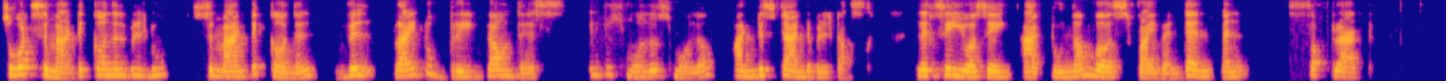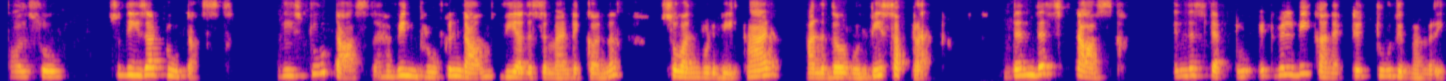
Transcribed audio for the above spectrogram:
So what semantic kernel will do? Semantic kernel will try to break down this into smaller, smaller, understandable tasks. Let's say you are saying add two numbers, 5 and 10, and subtract also. So these are two tasks. These two tasks have been broken down via the semantic kernel. So one would be add, another would be subtract. Then this task in the step two, it will be connected to the memory.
